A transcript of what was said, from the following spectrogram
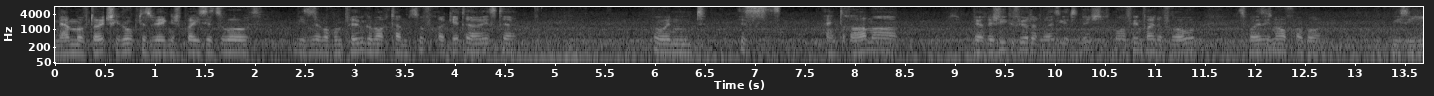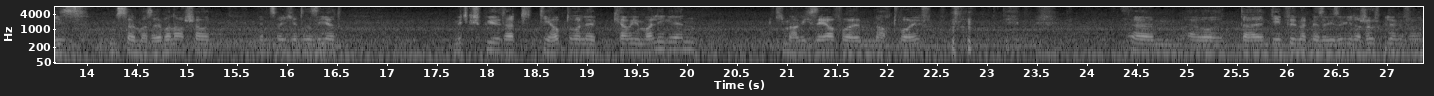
Wir haben auf Deutsch geguckt, deswegen spreche ich jetzt so wie sie es auch im Film gemacht haben. Suffragette heißt der. Und ist ein Drama. Wer Regie geführt hat, weiß ich jetzt nicht. War auf jeden Fall eine Frau, das weiß ich noch, aber wie sie hieß, müsst ihr mal selber nachschauen, wenn es euch interessiert. Mitgespielt hat die Hauptrolle Carrie Mulligan. Die mag ich sehr, vor allem nach 12. ähm, aber da in dem Film hat mir sowieso jeder Schauspieler gefallen.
